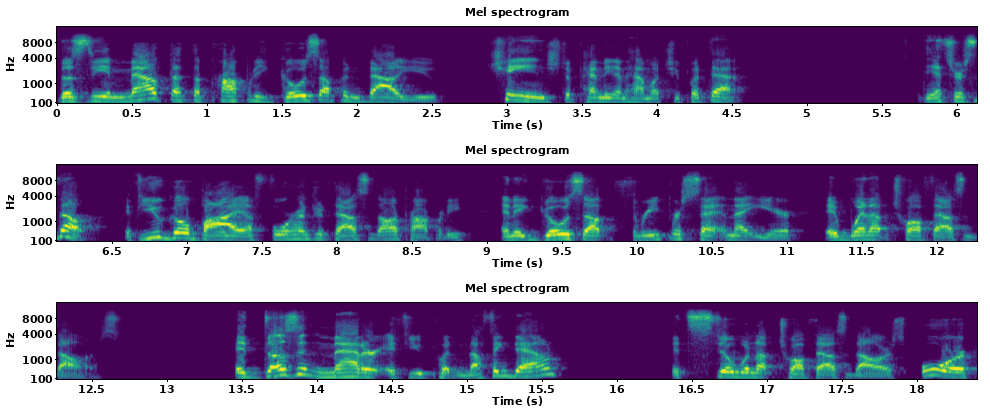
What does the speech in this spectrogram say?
Does the amount that the property goes up in value change depending on how much you put down? The answer is no. If you go buy a $400,000 property and it goes up 3% in that year, it went up $12,000. It doesn't matter if you put nothing down, it still went up $12,000. Or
